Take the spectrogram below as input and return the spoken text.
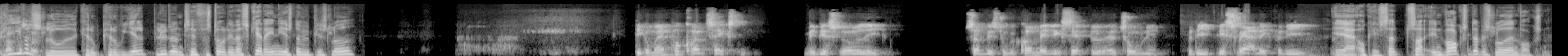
bliver slået? Kan du, kan du hjælpe lytteren til at forstå det? Hvad sker der inde i os, når vi bliver slået? Det kommer an på konteksten, vi bliver slået i. Så hvis du kan komme med et eksempel, øh, Tony, fordi det er svært, ikke? Fordi... Ja, okay. Så, så en voksen, der bliver slået af en voksen.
